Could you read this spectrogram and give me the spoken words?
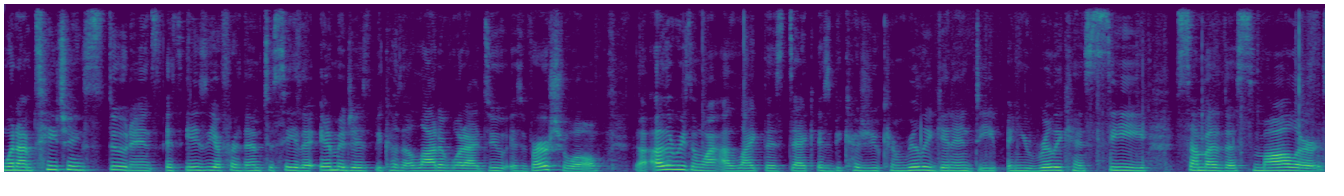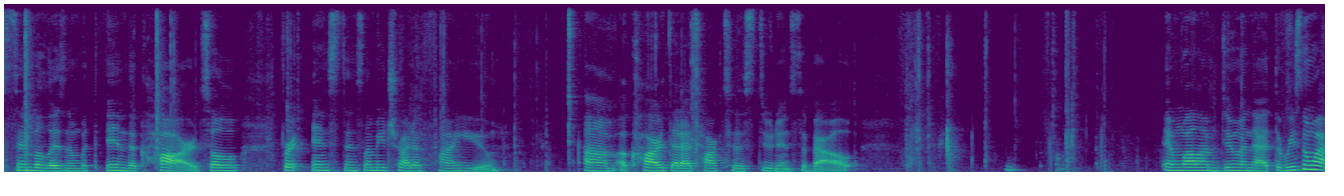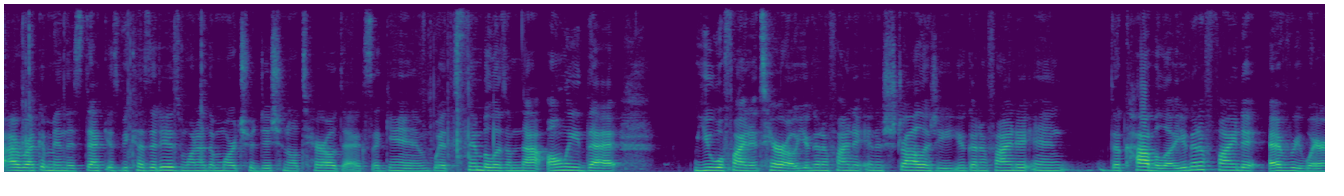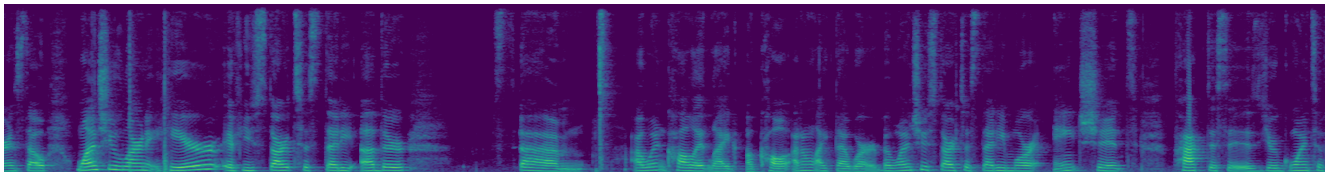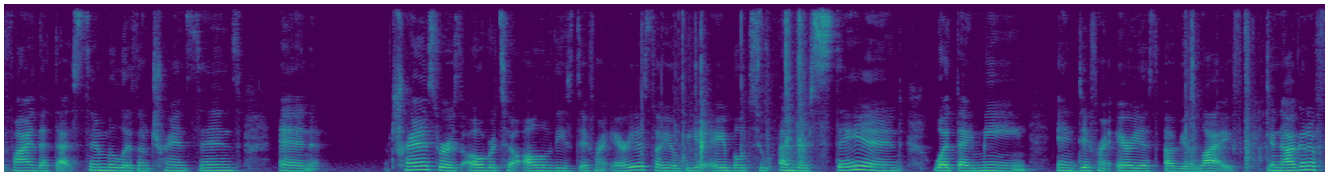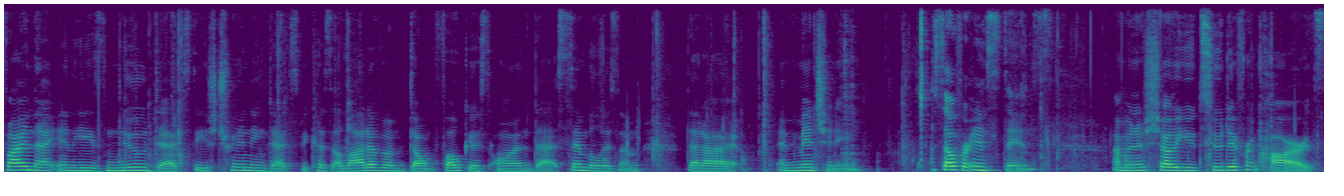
when I'm teaching students, it's easier for them to see the images because a lot of what I do is virtual. The other reason why I like this deck is because you can really get in deep and you really can see some of the smaller symbolism within the card. So for instance, let me try to find you um, a card that I talk to students about. And while I'm doing that, the reason why I recommend this deck is because it is one of the more traditional tarot decks, again, with symbolism, not only that you will find in tarot, you're going to find it in astrology, you're going to find it in the Kabbalah, you're going to find it everywhere. And so once you learn it here, if you start to study other um, I wouldn't call it like a cult. I don't like that word. But once you start to study more ancient practices, you're going to find that that symbolism transcends and transfers over to all of these different areas so you'll be able to understand what they mean in different areas of your life. You're not going to find that in these new decks, these trending decks, because a lot of them don't focus on that symbolism that I am mentioning. So for instance, I'm going to show you two different cards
